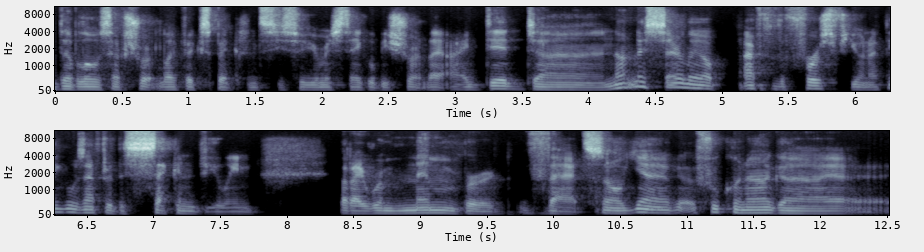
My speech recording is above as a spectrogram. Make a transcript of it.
double O's have short life expectancy, so your mistake will be short. I did, uh, not necessarily after the first view, and I think it was after the second viewing that I remembered that. So yeah, Fukunaga. uh,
